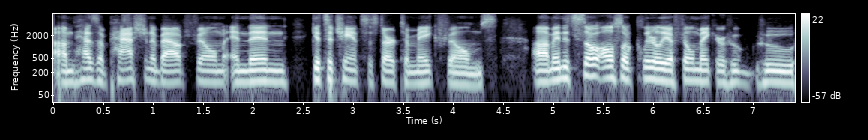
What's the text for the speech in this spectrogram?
um, has a passion about film and then gets a chance to start to make films. Um, and it's so also clearly a filmmaker who who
